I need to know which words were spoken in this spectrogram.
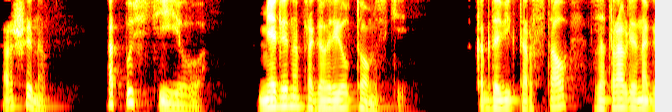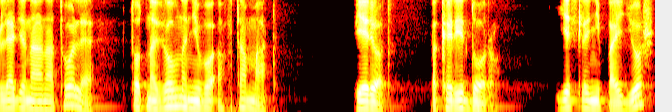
«Аршинов, отпусти его!» – медленно проговорил Томский. Когда Виктор встал, затравленно глядя на Анатолия, тот навел на него автомат. «Вперед! По коридору! Если не пойдешь,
